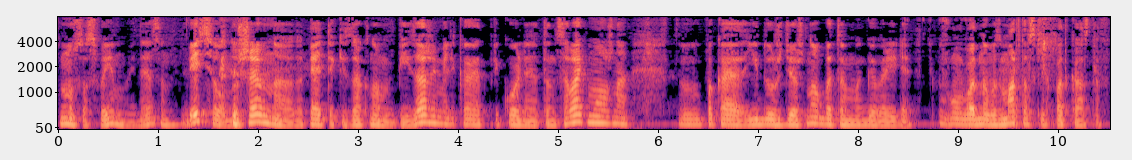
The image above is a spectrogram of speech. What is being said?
ну, со своим майонезом. Весело, душевно, опять-таки за окном пейзажи мелькают, прикольно, танцевать можно, э, пока еду ждешь, но об этом мы говорили в в одном из мартовских подкастов.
